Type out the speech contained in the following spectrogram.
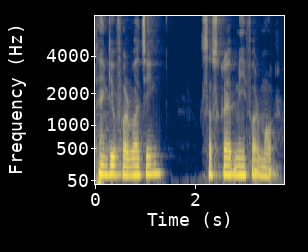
Thank you for watching subscribe me for more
